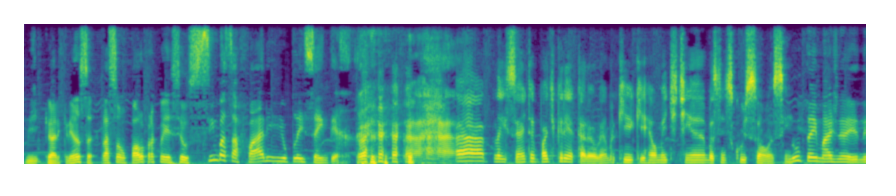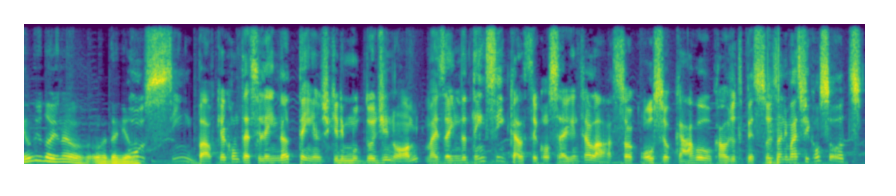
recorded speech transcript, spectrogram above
que eu era criança pra São Paulo pra conhecer o Simba Safari e o Play Center. Ah, Ah, Play Center pode crer, cara. Eu lembro que, que realmente tinha bastante excursão, assim. Não tem mais, né? Nenhum dos dois, né, o, o Danilo? o Simba, o que acontece? Ele ainda tem, acho que ele mudou de nome, mas ainda tem sim, cara. Você consegue entrar lá, só ou seu carro ou o carro de outra pessoa, e os animais ficam soltos.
